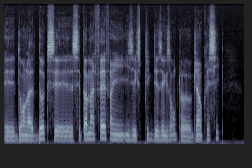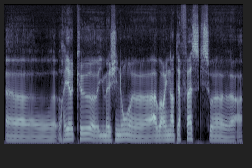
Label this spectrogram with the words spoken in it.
et dans la doc, c'est pas mal fait. Enfin, ils expliquent des exemples bien précis. Euh, rien que, euh, imaginons, euh, avoir une interface qui soit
